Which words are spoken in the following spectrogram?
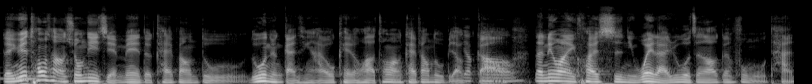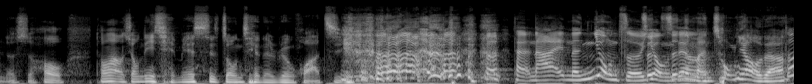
对，因为通常兄弟姐妹的开放度，如果你们感情还 OK 的话，通常开放度比较高。高那另外一块是你未来如果真的要跟父母谈的时候，通常兄弟姐妹是中间的润滑剂，拿来能用则用，真的蛮重要的啊，对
